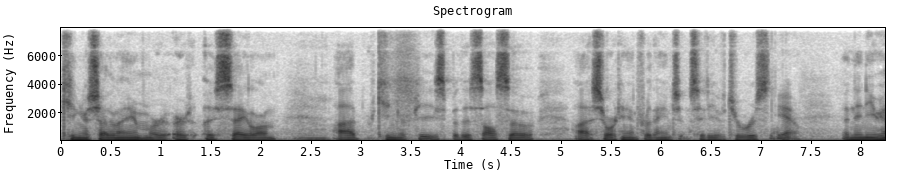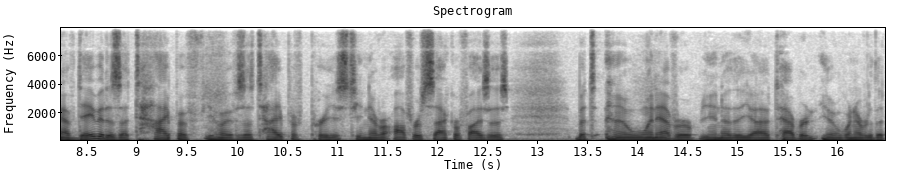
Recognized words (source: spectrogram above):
King of Shalem or, or, or Salem, mm. uh, King of Peace, but it's also uh, shorthand for the ancient city of Jerusalem. Yeah. And then you have David as a type of, you know, as a type of priest. He never offers sacrifices, but whenever, you know, the uh, tabern, you know, whenever the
